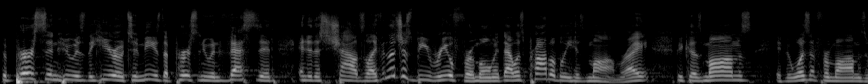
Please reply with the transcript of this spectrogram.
the person who is the hero to me is the person who invested into this child's life. And let's just be real for a moment. That was probably his mom, right? Because moms, if it wasn't for moms,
